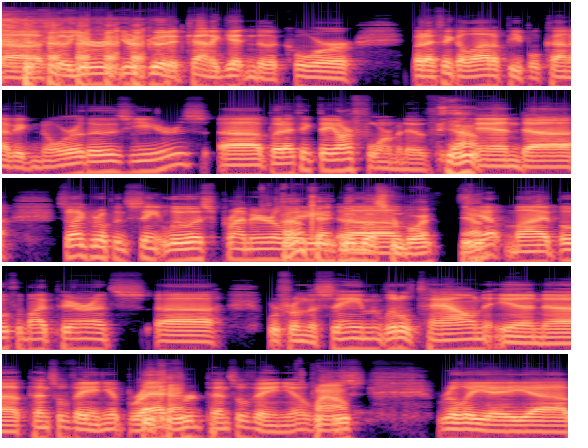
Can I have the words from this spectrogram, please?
uh, so you're you're good at kind of getting to the core but I think a lot of people kind of ignore those years. Uh, but I think they are formative. Yeah. And uh, so I grew up in St. Louis primarily. Okay, Midwestern Um, boy. Yeah. Yep, my both of my parents uh, were from the same little town in uh, Pennsylvania, Bradford, Pennsylvania, which Wow. is really a uh,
